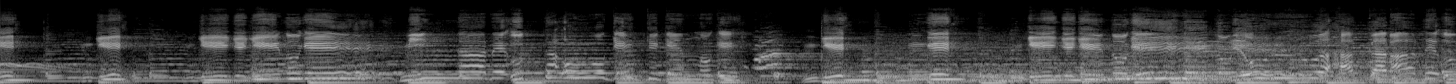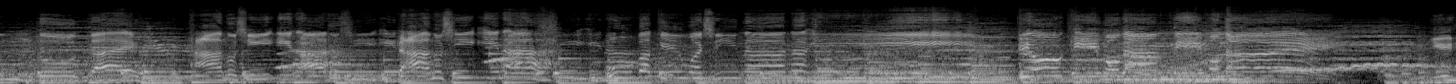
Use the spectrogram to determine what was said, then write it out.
ゲゲゲゲゲのゲみんなで歌おうゲゲゲのゲゲゲゲゲゲのゲ夜は墓場で運動会。楽しいな楽しいな。お化けは死なない。病気も何にもない。ゲ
